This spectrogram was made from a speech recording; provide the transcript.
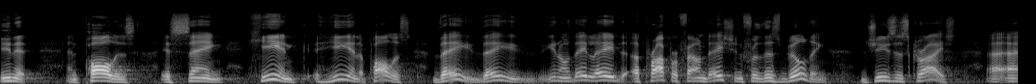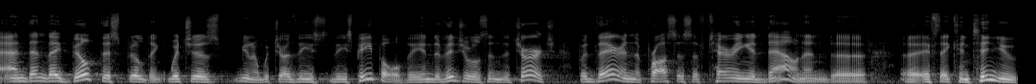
in it. And Paul is, is saying, he and, he and Apollos, they, they, you know, they laid a proper foundation for this building, Jesus Christ and then they built this building, which, is, you know, which are these, these people, the individuals in the church, but they're in the process of tearing it down and uh, uh, if they continue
